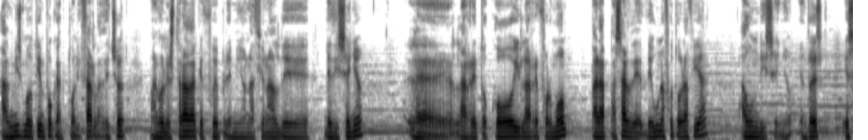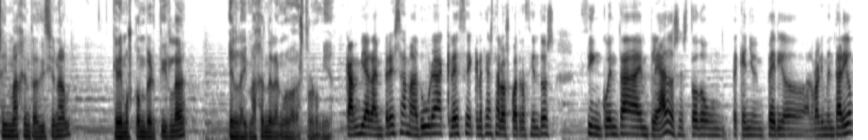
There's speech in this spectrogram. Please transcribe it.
al mismo tiempo que actualizarla. De hecho, Manuel Estrada, que fue Premio Nacional de, Diseño, la retocó y la reformó para pasar de, una fotografía a un diseño. Entonces, esa imagen tradicional queremos convertirla en la imagen de la nueva gastronomía. Cambia la empresa, madura, crece, crece hasta los 450 empleados, es todo un pequeño imperio agroalimentario,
